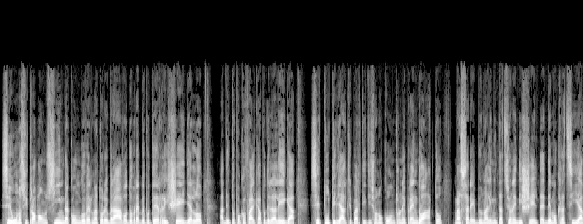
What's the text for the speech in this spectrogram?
Se uno si trova un sindaco o un governatore bravo, dovrebbe poter risceglierlo, ha detto poco fa il capo della Lega. Se tutti gli altri partiti sono contro ne prendo atto, ma sarebbe una limitazione di scelta e democrazia.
